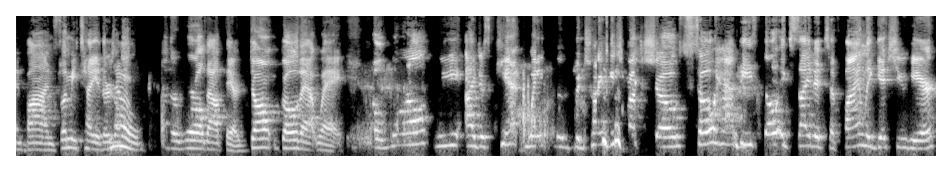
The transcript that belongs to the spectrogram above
and bonds. Let me tell you, there's no. a other world out there. Don't go that way. So, Loral, we I just can't wait. We've been trying to get you on the show. So happy, so excited to finally get you here.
